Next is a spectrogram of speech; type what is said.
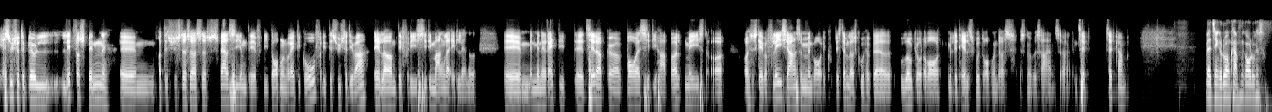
jeg synes jo, det blev lidt for spændende, øh, og det synes jeg så er så svært at sige, om det er, fordi Dortmund var rigtig gode, fordi det synes jeg, de var, eller om det er, fordi City mangler et eller andet. Øhm, men, men et rigtig øh, tæt opgør, hvor City har bold mest, og også skaber flere chancer, men hvor det kunne, bestemt også kunne have været uafgjort, og hvor med lidt held skulle Dortmund også snuppe sejren. Så en tæt, tæt kamp. Hvad tænker du om kampen går, Lukas?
